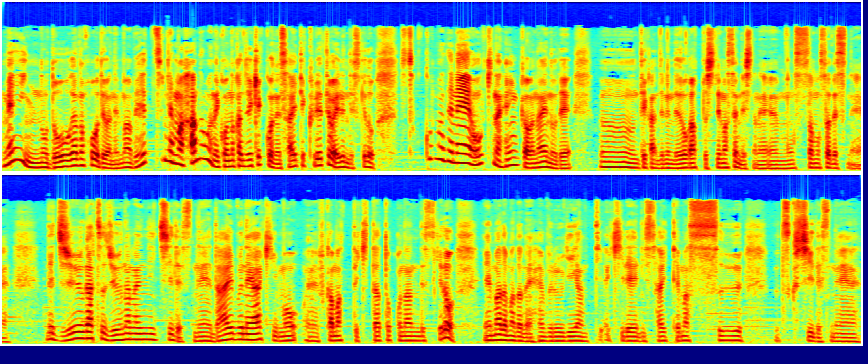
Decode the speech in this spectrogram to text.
メインの動画の方ではね、まあ、別にね、まあ、花はねこんな感じで結構ね咲いてくれてはいるんですけどそこまでね大きな変化はないのでうーんって感じで、ね、動画アップしてませんでしたね。もっさもさですね。で10月17日ですね。だいぶね秋も、えー、深まってきたとこなんですけど、えー、まだまだねブルーギガンティア綺麗に咲いてます。美しいですね。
